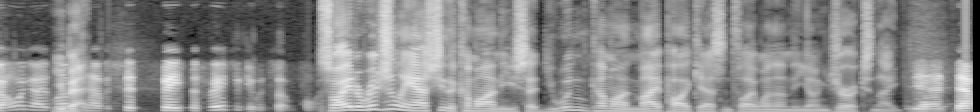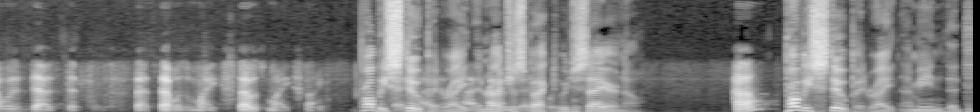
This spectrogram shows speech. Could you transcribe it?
going, I'd love to have a sit face to face with you at some point. So I had originally asked you to come on, and you said you wouldn't come on my podcast until I went on the Young Jerks, and I yeah, that was that's different. That that was Mike's. That was Mike's thing. probably stupid, I- right? I- In I- retrospect, would you say or no? Huh? Probably stupid, right? I mean, that,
